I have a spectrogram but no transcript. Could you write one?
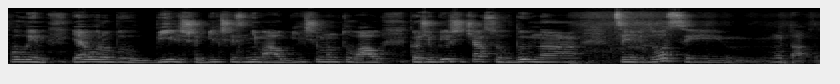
хвилин. Я його робив більше, більше знімав, більше монтував. Коротше, більше часу вбив на цей відос і ну так от.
